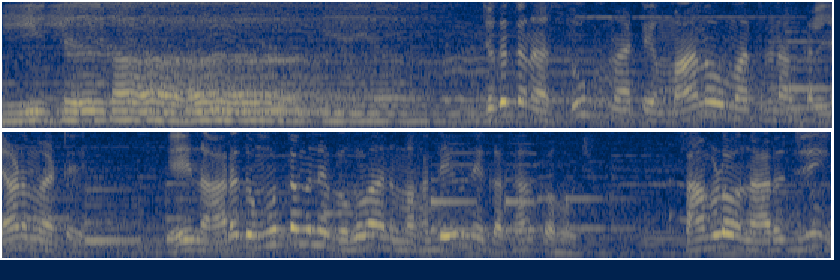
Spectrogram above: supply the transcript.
હિતકામ્ય જગતના સુખ માટે માનવ માત્રના કલ્યાણ માટે એ નારદ હું તમને ભગવાન મહાદેવની કથા કહું છું. સાંભળો નારદજી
